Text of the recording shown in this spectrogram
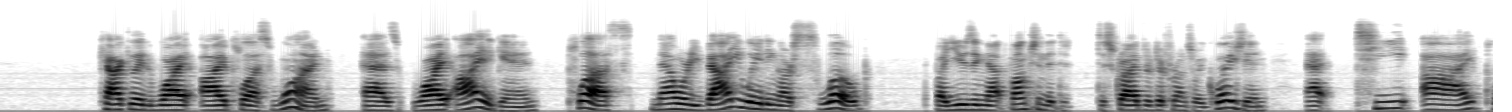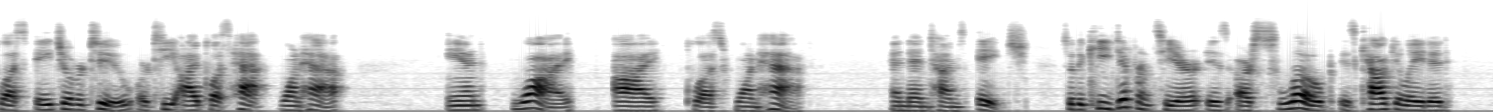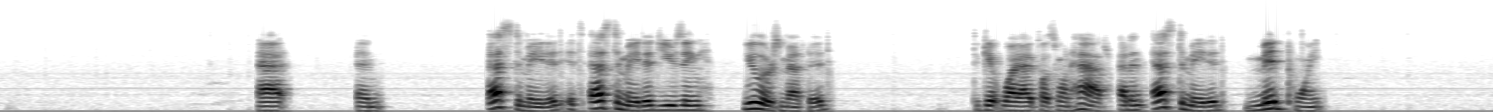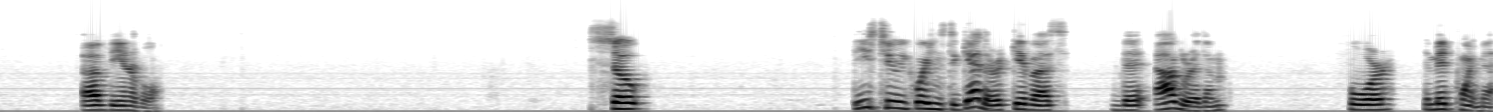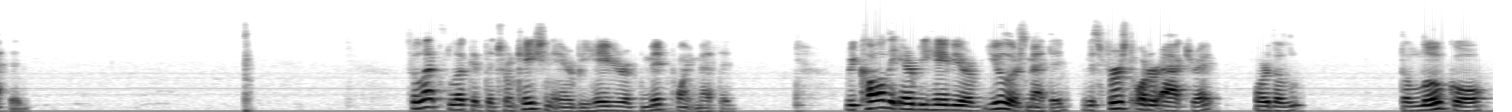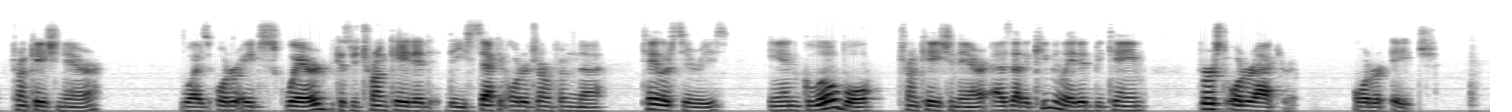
calculated yi plus 1 as yi again plus, now we're evaluating our slope by using that function that de describes our differential equation at ti plus h over 2, or ti plus half, 1 half, and y i plus 1 half, and then times h. So the key difference here is our slope is calculated at an estimated, it's estimated using Euler's method to get yi plus 1 half at an estimated midpoint of the interval. So these two equations together give us the algorithm for the midpoint method. So let's look at the truncation error behavior of the midpoint method. Recall the error behavior of Euler's method. It was first order accurate, or the, the local truncation error was order h squared because we truncated the second order term from the Taylor series, and global truncation error as that accumulated became first order accurate, order h.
